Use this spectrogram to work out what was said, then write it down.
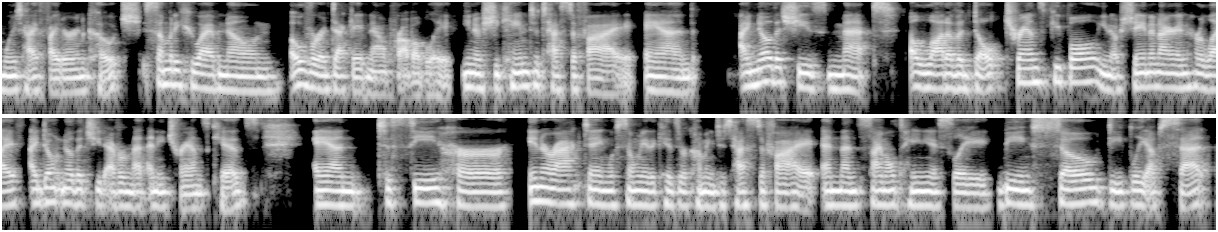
Muay Thai fighter and coach, somebody who I've known over a decade now, probably, you know, she came to testify and I know that she's met a lot of adult trans people. You know, Shane and I are in her life. I don't know that she'd ever met any trans kids. And to see her interacting with so many of the kids who are coming to testify and then simultaneously being so deeply upset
